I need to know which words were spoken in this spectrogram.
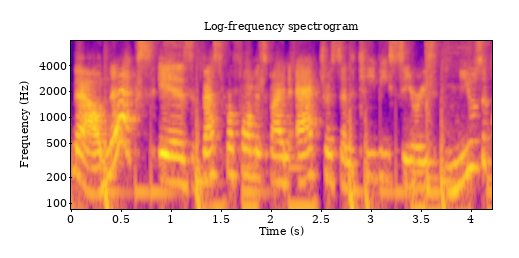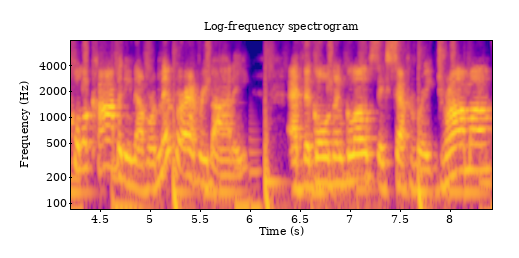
Now, next is best performance by an actress in a TV series, musical or comedy. Now, remember, everybody, at the Golden Globes, they separate drama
